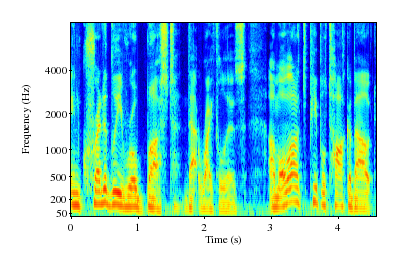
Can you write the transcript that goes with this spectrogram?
incredibly robust that rifle is. Um, a lot of people talk about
